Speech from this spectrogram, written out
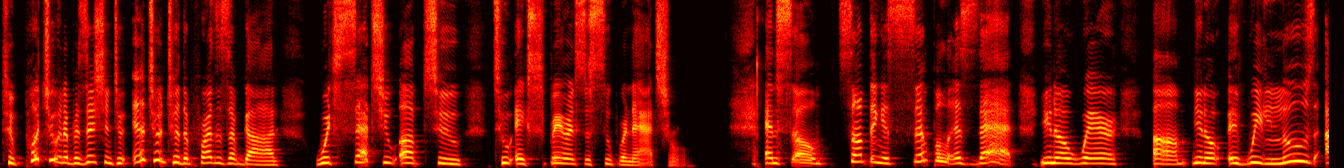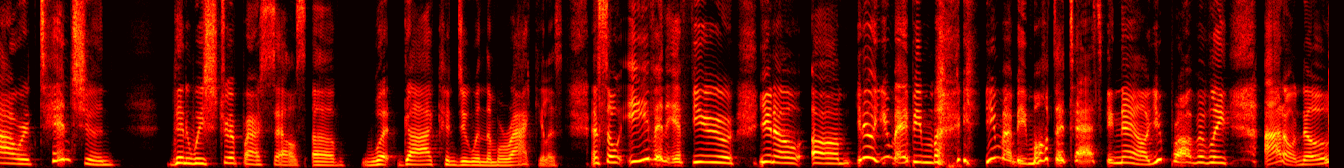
to put you in a position to enter into the presence of God, which sets you up to to experience the supernatural. And so something as simple as that, you know, where um, you know, if we lose our attention, then we strip ourselves of what God can do in the miraculous. And so even if you're, you know, um, you know, you may be you may be multitasking now. You probably, I don't know,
